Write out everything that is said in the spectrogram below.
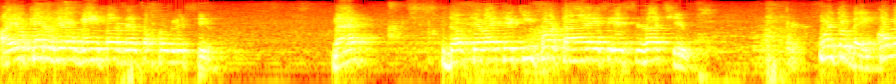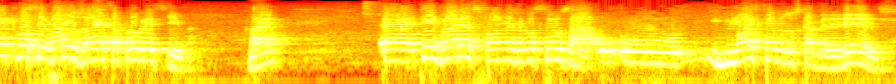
Aí eu quero ver alguém fazer essa progressiva. Né? Então você vai ter que importar esses ativos. Muito bem. Como é que você vai usar essa progressiva? Né? É, tem várias formas de você usar. O, o, nós temos os cabeleireiros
